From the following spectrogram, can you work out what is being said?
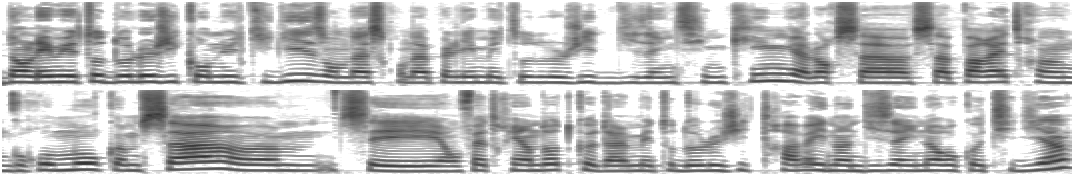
dans les méthodologies qu'on utilise, on a ce qu'on appelle les méthodologies de design thinking. Alors ça, ça paraît être un gros mot comme ça. Euh, c'est en fait rien d'autre que de la méthodologie de travail d'un designer au quotidien.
